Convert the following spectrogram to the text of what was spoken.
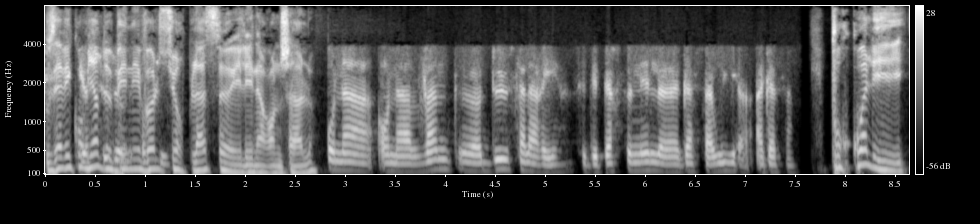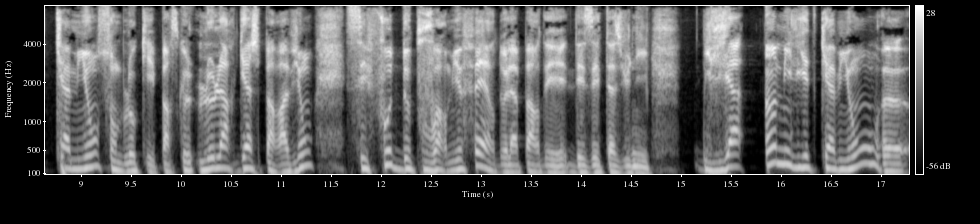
Vous avez combien de bénévoles sur place, euh, Elena Ranchal? On a on a 22 salariés. C'est des personnels euh, gazaouis à Gaza. Pourquoi les camions sont bloqués? Parce que le largage par avion, c'est faute de pouvoir mieux faire de la part des, des États-Unis. Il y a un millier de camions. Euh,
